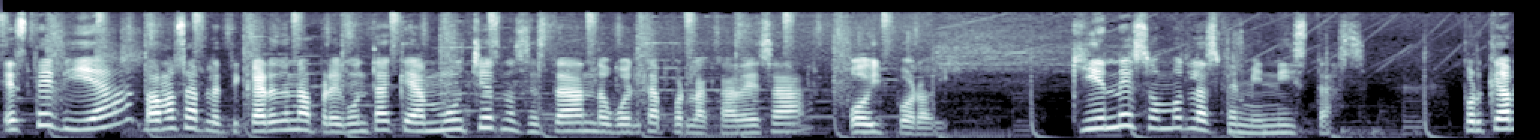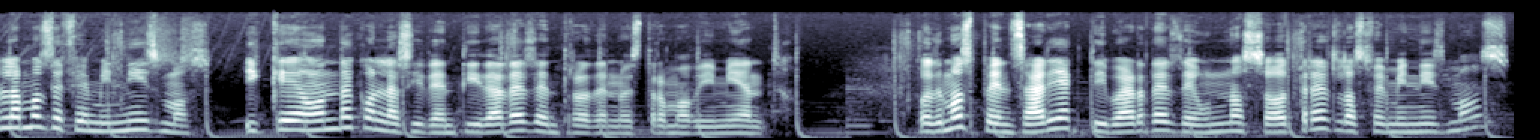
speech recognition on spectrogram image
Este día vamos a platicar de una pregunta que a muchos nos está dando vuelta por la cabeza hoy por hoy. ¿Quiénes somos las feministas? ¿Por qué hablamos de feminismos? ¿Y qué onda con las identidades dentro de nuestro movimiento? ¿Podemos pensar y activar desde un nosotros los feminismos?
